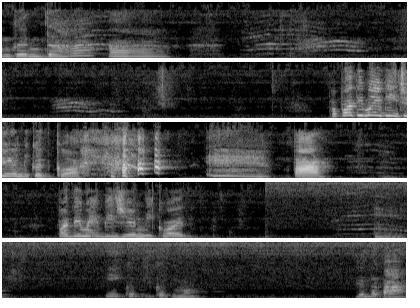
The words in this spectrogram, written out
Ang ganda. Ah. Papa, di mo i-video yung likod ko. pa? Pa, di mo i-video yung likod. Mm. Ikot-ikot mo. Ganda pa?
